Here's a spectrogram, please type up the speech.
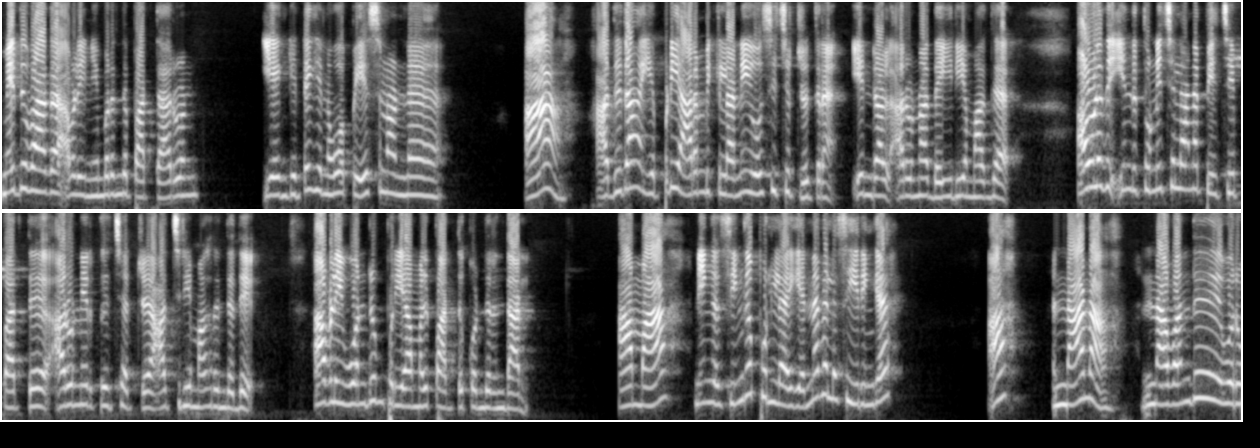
மெதுவாக அவளை நிமிர்ந்து பார்த்த அருண் என்கிட்ட என்னவோ பேசணும்னு. ஆ அதுதான். எப்படி ஆரம்பிக்கலான்னு யோசிச்சுட்டு இருக்கிறேன் என்றாள் அருணா தைரியமாக. அவளது இந்த துணிச்சலான பேச்சை பார்த்து அருணிற்கு சற்று ஆச்சரியமாக இருந்தது. அவளை ஒன்றும் புரியாமல் பார்த்து கொண்டிருந்தான். ஆமா நீங்க சிங்கப்பூர்ல என்ன வேலை செய்யறீங்க ஆ நானா? நான் வந்து ஒரு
